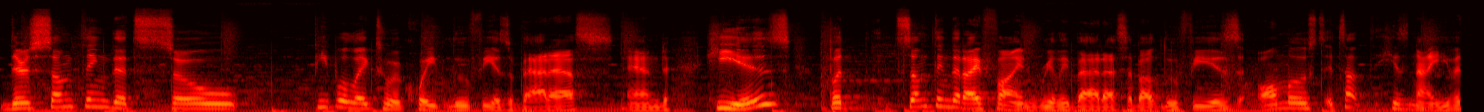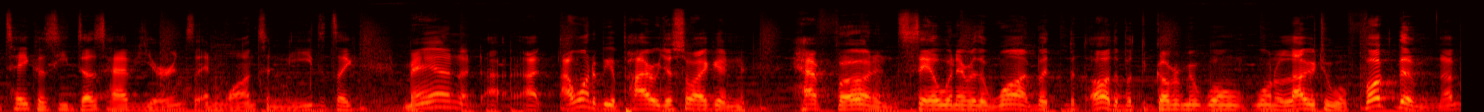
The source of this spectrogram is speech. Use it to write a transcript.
there's something that's so people like to equate Luffy as a badass, and he is. But something that I find really badass about Luffy is almost it's not his naivete because he does have yearns and wants and needs. It's like, man, I, I, I want to be a pirate just so I can have fun and sail whenever they want. But but oh, the, but the government won't won't allow you to. Well, fuck them. I'm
